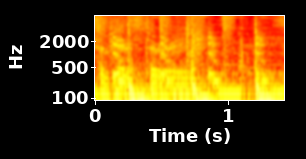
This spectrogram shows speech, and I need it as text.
piece of history.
